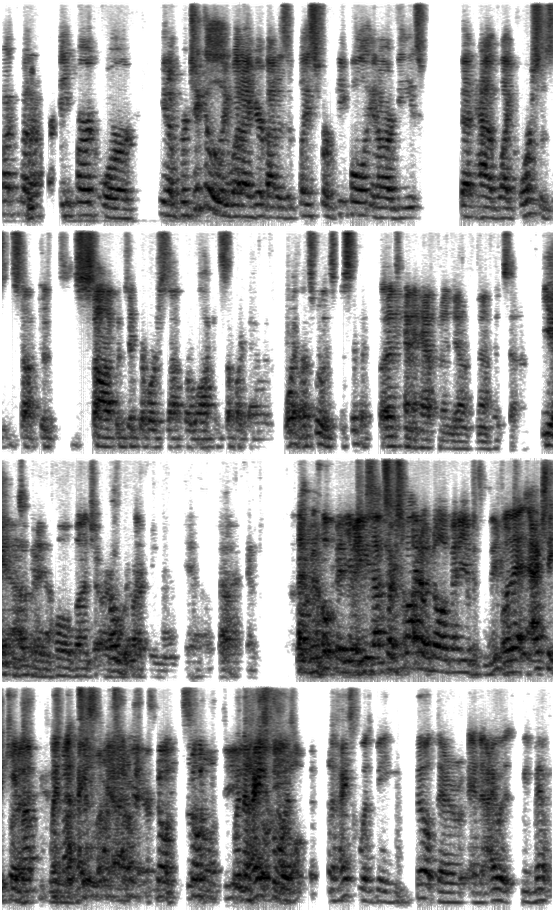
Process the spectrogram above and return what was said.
Talk about an RV park or, you know, particularly what I hear about is a place for people in RVs that have like horses and stuff to stop and take their horses out for a walk and stuff like that. Like, Boy, that's really specific. but That's kind of happening down at Mount Hood Center. yeah, There's okay. been a whole bunch of Oh, RV really? parking there, yeah. Uh, I don't know if any of Maybe it's, that's our spot. I don't know if any of it's legal. well, that actually came up when the high school, when the high school was, the high school was being built there and I was, we met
